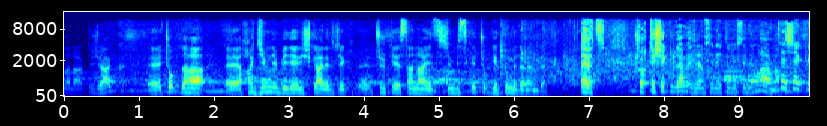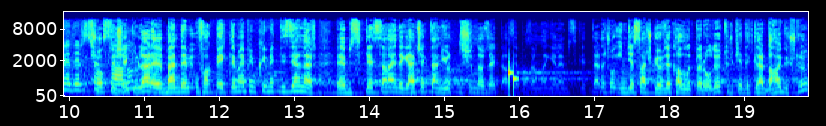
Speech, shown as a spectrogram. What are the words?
rakamlar artacak. E, çok daha e, hacimli bir yer işgal edecek e, Türkiye sanayisi için bisiklet çok yakın bir dönemde. Evet. Çok teşekkürler. Ecem senin eklemek istediğin var mı? Teşekkür ederiz. Çok, Çok, sağ olun. teşekkürler. Ee, Ben de bir ufak bir ekleme yapayım kıymetli izleyenler. Ee, bisiklet sanayinde gerçekten yurt dışında özellikle Asya pazarından gelen bisikletlerde çok ince saç gövde kalınlıkları oluyor. Türkiye'dekiler daha güçlü.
